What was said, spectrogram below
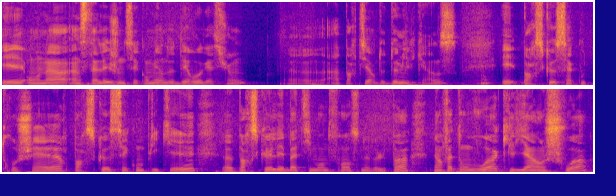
Et on a installé je ne sais combien de dérogations euh, à partir de 2015. Et parce que ça coûte trop cher, parce que c'est compliqué, euh, parce que les bâtiments de France ne veulent pas. Mais en fait, on voit qu'il y a un choix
